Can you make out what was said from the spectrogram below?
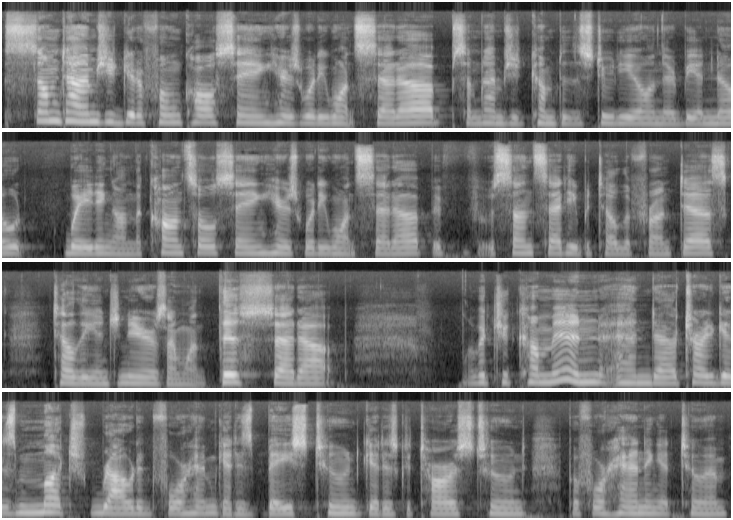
sometimes you'd get a phone call saying, here's what he wants set up. Sometimes you'd come to the studio and there'd be a note waiting on the console saying, here's what he wants set up. If it was sunset, he would tell the front desk, tell the engineers, I want this set up. But you come in and uh, try to get as much routed for him, get his bass tuned, get his guitars tuned before handing it to him.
